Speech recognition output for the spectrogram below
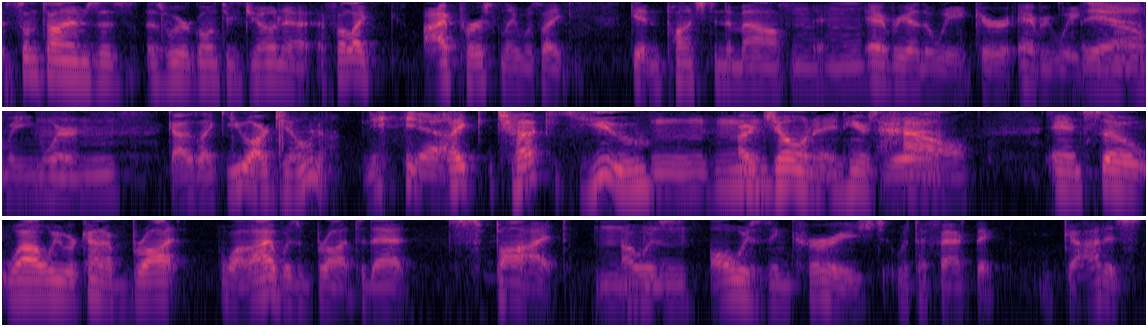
sometimes as as we were going through Jonah, I felt like I personally was like getting punched in the mouth mm-hmm. every other week or every week. You know, I mean, where mm-hmm. guys like, "You are Jonah." yeah. like Chuck, you mm-hmm. are Jonah, and here's how. And so while we were kind of brought, while I was brought to that spot, I was always encouraged with the fact that God is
